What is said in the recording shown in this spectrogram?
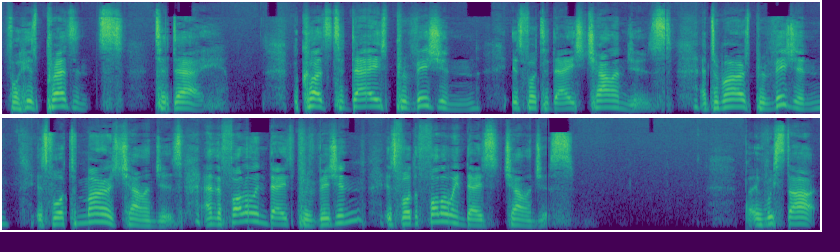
for his presence today. Because today's provision is for today's challenges, and tomorrow's provision is for tomorrow's challenges, and the following day's provision is for the following day's challenges. But if we start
